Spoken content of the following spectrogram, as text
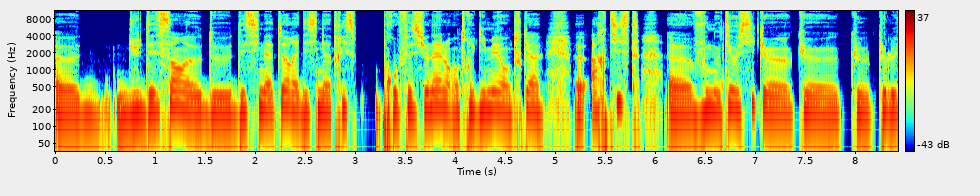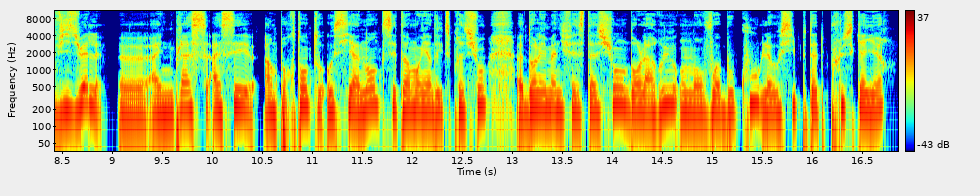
euh, du dessin euh, de dessinateurs et dessinatrices professionnels entre guillemets, en tout cas euh, artistes, vous notez aussi que, que, que le visuel a une place assez importante aussi à Nantes. C'est un moyen d'expression dans les manifestations, dans la rue, on en voit beaucoup. Là aussi peut-être plus qu'ailleurs.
